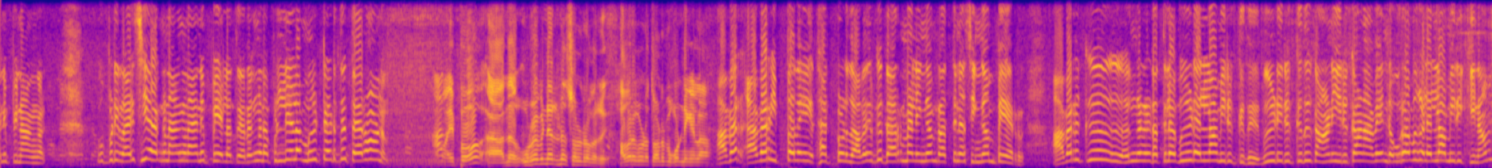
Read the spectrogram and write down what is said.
அனுப்பினாங்க. இப்படி ரஷ்யாவுக்கு நாங்கள் அனுப்பியல சார். எங்களோட பிள்ளைகளை மீட்டெடுத்து தரணும். இப்போ அந்த உறவினர்னு சொல்றவர் அவரை கூட தொடர்பு கொண்டீங்களா? அவர் அவர் இப்போதை தற்பொழுது அவருக்கு தர்மலிங்கம் ரத்தினசிங்கம் பேர். அவருக்கு எங்களிடத்துல வீடெல்லாம் இருக்குது. வீடு இருக்குது காணி இருக்கு. ஆனால் அவன் உறவுகள் எல்லாம் இருக்கினோம்.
